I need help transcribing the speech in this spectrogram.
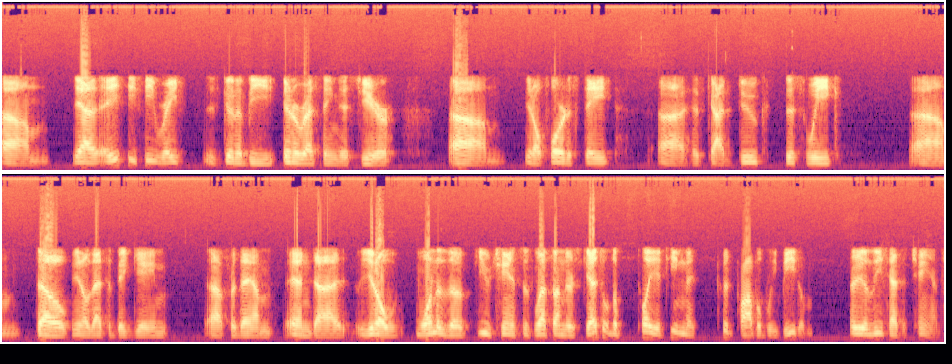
um, yeah, the ACC race is going to be interesting this year. Um, you know, Florida State uh, has got Duke this week, um, so you know that's a big game uh, for them. And uh, you know, one of the few chances left on their schedule to play a team that could probably beat them, or at least has a chance.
